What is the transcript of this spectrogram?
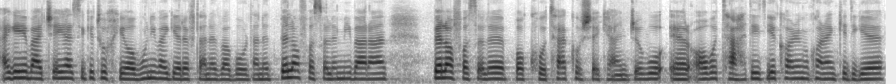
اگه یه بچه ای هستی که تو خیابونی و گرفتنت و بردنت بلا فاصله می‌برن بلا فاصله با کتک و شکنجه و ارعاب و تهدید یه کاری می‌کنن که دیگه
